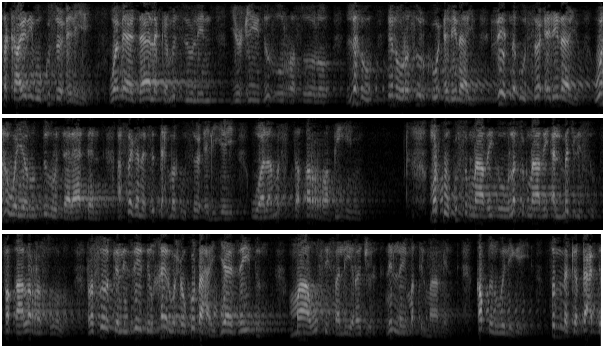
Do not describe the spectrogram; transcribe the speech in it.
takaayadii buu ku soo celiyey. Wamaa zaala kama yuciiduhu rasuulu. Lahu inuu rasuulku u celinaayo. Zaydna uu soo celinaayo. Wahuwa yarudduhu halaatan asagana saddex mar uu soo celiyey. Walama staqara bihim markuu ku sugnaaday uu la sugnaaday almajlisu faqaala rasuulu rasuulka lizayd alkhayr wuxuu ku dhahay yaa zaydun maa wusifa lii rajul nin layma tilmaamin qadun weligay uma kabacdi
